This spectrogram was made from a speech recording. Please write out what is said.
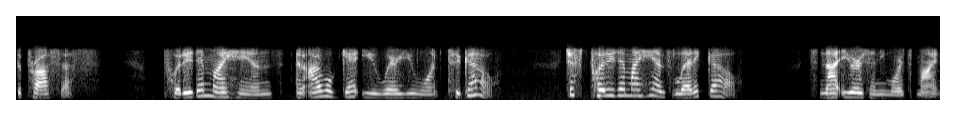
the process. Put it in my hands, and I will get you where you want to go. Just put it in my hands. Let it go. It's not yours anymore, it's mine.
